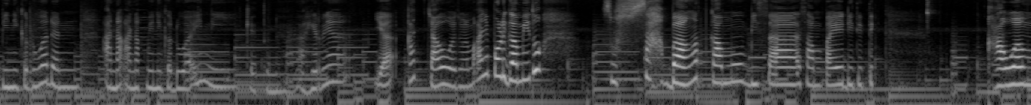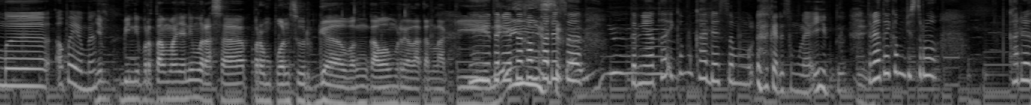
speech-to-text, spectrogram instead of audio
bini kedua dan anak-anak bini kedua ini. Gitu nah. Akhirnya ya kacau gitu. Makanya poligami itu susah banget kamu bisa sampai di titik kawa me apa ya mas Ya, bini pertamanya ini merasa perempuan surga, bang kawa merelakan laki. Iya, ternyata kamu kada se ternyata ikam kada semula kada semula itu. Iya. Ternyata ikam justru kada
